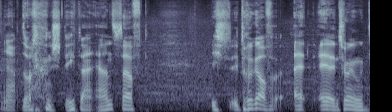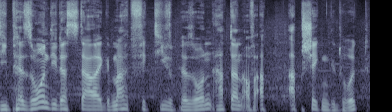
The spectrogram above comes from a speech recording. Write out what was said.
Ja. So, dann steht da ernsthaft, ich drücke auf, äh, äh, Entschuldigung, die Person, die das da gemacht, fiktive Person, hat dann auf Ab Abschicken gedrückt.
